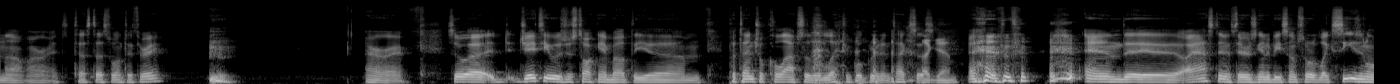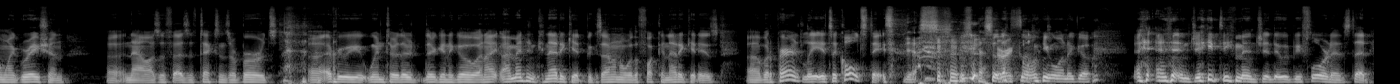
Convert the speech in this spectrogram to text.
No. All right. Test test one two three. All right. So uh, JT was just talking about the um, potential collapse of the electrical grid in Texas Again. and and uh, I asked him if there's going to be some sort of like seasonal migration. Uh, now, as if as if Texans are birds, uh, every winter they're they're gonna go. And I, I mentioned Connecticut because I don't know where the fuck Connecticut is, uh, but apparently it's a cold state. Yes. Yes, so that's the cold. one you want to go. And, and JT mentioned it would be Florida instead.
